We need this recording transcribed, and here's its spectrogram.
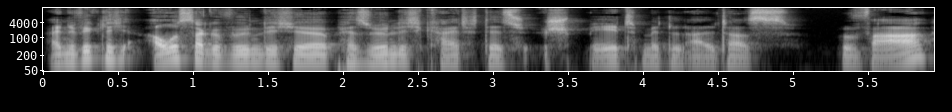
eine wirklich außergewöhnliche Persönlichkeit des Spätmittelalters war,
